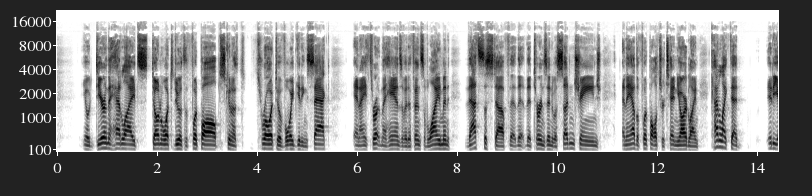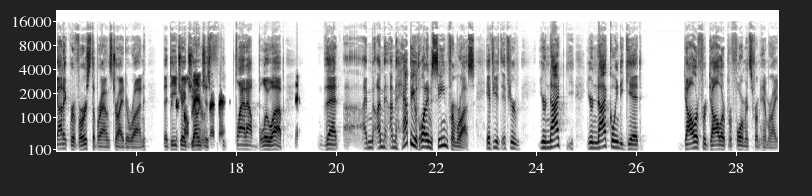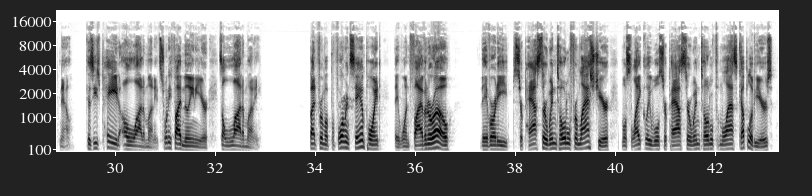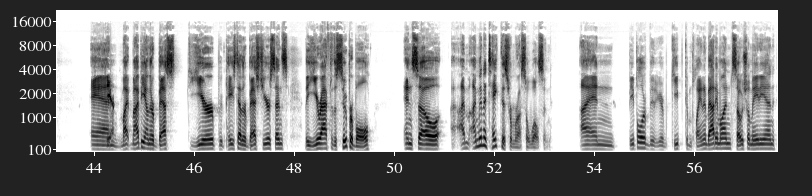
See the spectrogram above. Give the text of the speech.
you know deer in the headlights don't know what to do with the football, just going to throw it to avoid getting sacked and I throw it in the hands of a defensive lineman. That's the stuff that, that, that turns into a sudden change, and they have the football at your 10 yard line, kind of like that idiotic reverse the Browns tried to run that DJ oh, Jones just flat out blew up. Yeah. That uh, I'm I'm I'm happy with what I'm seeing from Russ. If you if you're you're not you're not going to get dollar for dollar performance from him right now because he's paid a lot of money. It's 25 million a year. It's a lot of money. But from a performance standpoint, they won five in a row. They've already surpassed their win total from last year. Most likely will surpass their win total from the last couple of years. And yeah. might, might be on their best year, paced to have their best year since the year after the Super Bowl. And so I'm, I'm going to take this from Russell Wilson. And people are, keep complaining about him on social media and,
